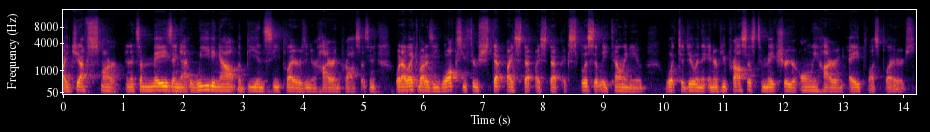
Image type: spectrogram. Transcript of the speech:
by Geoff Smart, and it's amazing at weeding out the B and C players in your hiring process. And what I like about it is he walks you through step by step by step, explicitly telling you what to do in the interview process to make sure you're only hiring A plus players.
